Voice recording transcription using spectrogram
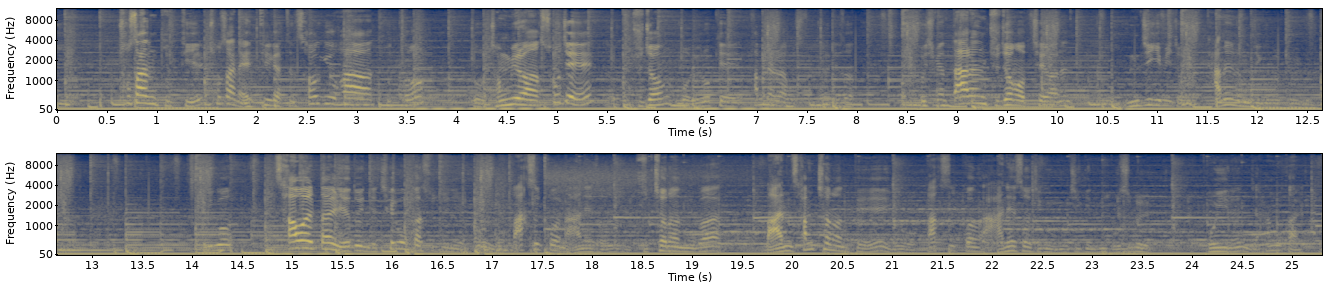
이 초산 부틸, 초산 에틸 같은 석유화학부터 또 정밀화학 소재, 주정 뭐 이렇게 판매를 하고 있습니다. 그래서 보시면 다른 주정 업체와는 움직임이 좀 다른 움직임을 있습니다. 그리고 4월달 얘도 이제 최고가 수준이었고 박스권 안에서 9,000원과 13,000원대의 이 박스권 안에서 지금 움직이는 모습을 보이는 이제 한국 알코올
